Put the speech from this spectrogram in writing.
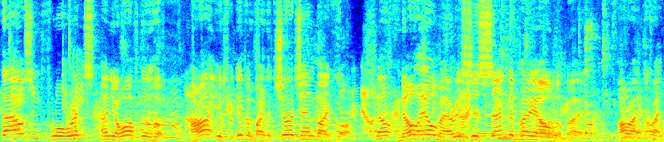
thousand florins, and you're off the hook. All right? You're forgiven by the church and by God. No, no Hail Marys, just send the payola, babe. All right, all right.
